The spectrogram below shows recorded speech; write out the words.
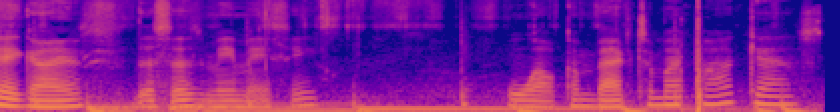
Hey guys, this is me, Macy. Welcome back to my podcast.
